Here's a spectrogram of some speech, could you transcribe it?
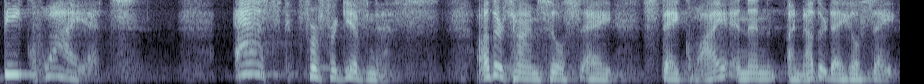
Be quiet. Ask for forgiveness. Other times he'll say, stay quiet. And then another day he'll say,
